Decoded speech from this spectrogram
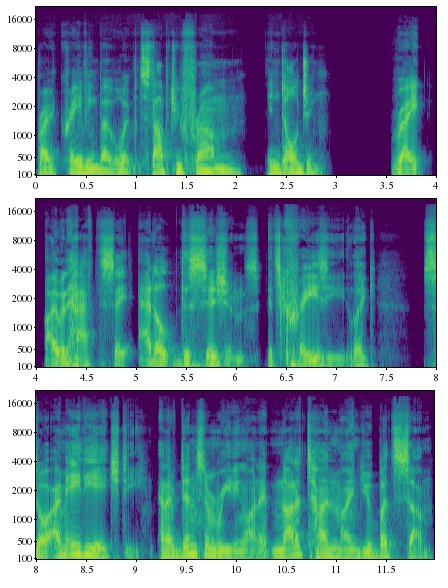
probably craving, but what stopped you from indulging? Right. I would have to say adult decisions. It's crazy. Like, so I'm ADHD and I've done some reading on it. Not a ton, mind you, but some.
